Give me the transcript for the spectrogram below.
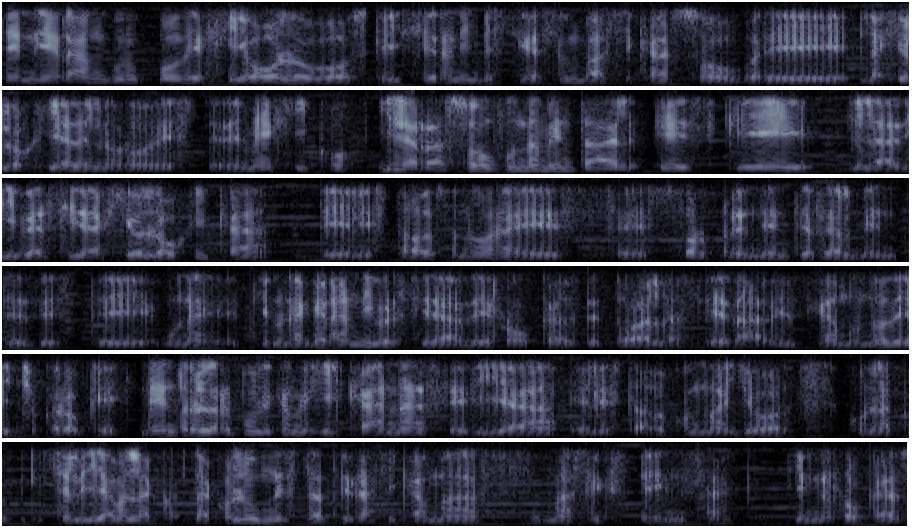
tener a un grupo de geólogos que hicieran investigación básica sobre la geología del noroeste de México. Y la razón fundamental es que la diversidad geológica del estado de Sonora es, sorprendente realmente desde una tiene una gran diversidad de rocas de todas las edades digamos no de hecho creo que dentro de la República Mexicana sería el estado con mayor con la se le llama la, columna estratigráfica más más extensa tiene rocas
